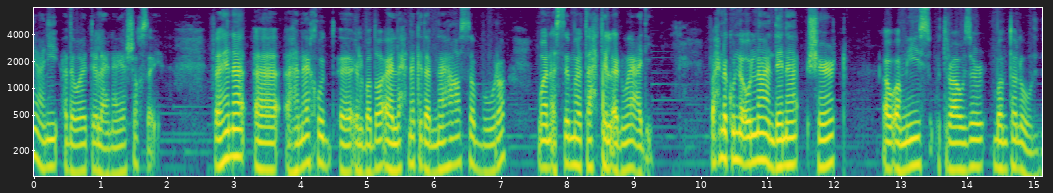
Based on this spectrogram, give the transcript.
يعني أدوات العناية الشخصية. فهنا آه هناخد آه البضائع اللي إحنا كتبناها على السبورة وهنقسمها تحت الأنواع دي. فإحنا كنا قلنا عندنا shirt أو قميص و trouser بنطلون.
